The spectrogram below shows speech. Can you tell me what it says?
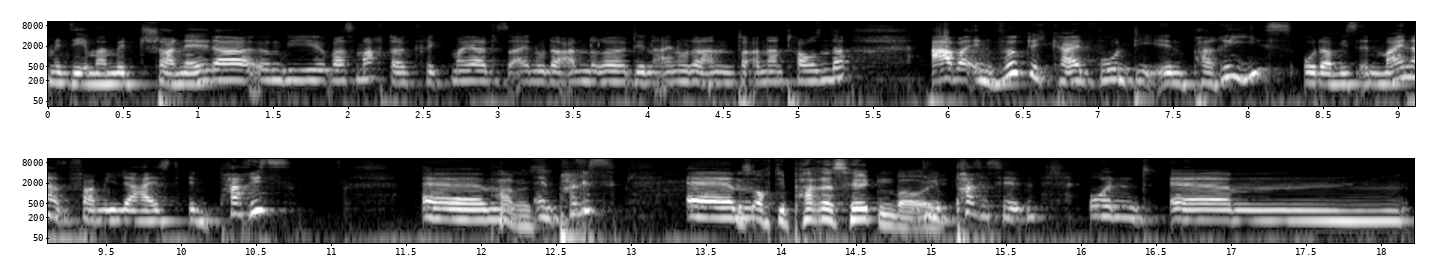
Wenn sie immer mit Chanel da irgendwie was macht, da kriegt man ja das ein oder andere, den ein oder anderen Tausender. Aber in Wirklichkeit wohnt die in Paris oder wie es in meiner Familie heißt, in Paris. Ähm, Paris. In Paris. Ähm, Ist auch die Paris Hilton bei die euch. Paris Hilton. Und, ähm,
